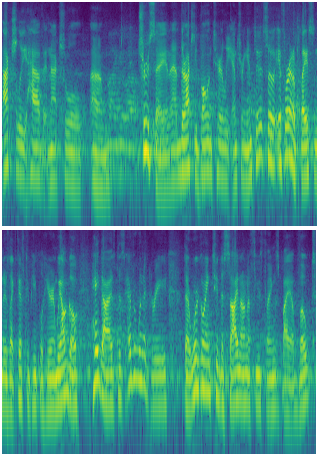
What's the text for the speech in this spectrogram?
actually have an actual um, true say and they're actually voluntarily entering into it. So if we're in a place and there's like 50 people here and we all go, hey guys, does everyone agree that we're going to decide on a few things by a vote?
